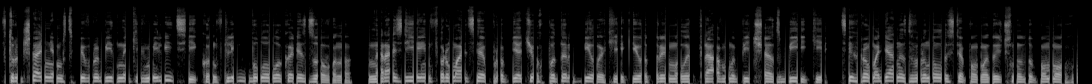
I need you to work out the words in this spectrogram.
Втручанням співробітників міліції конфлікт було локалізовано. Наразі є інформація про п'ятьох потерпілих, які отримали травми під час бійки. Ці громадяни звернулися по медичну допомогу.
